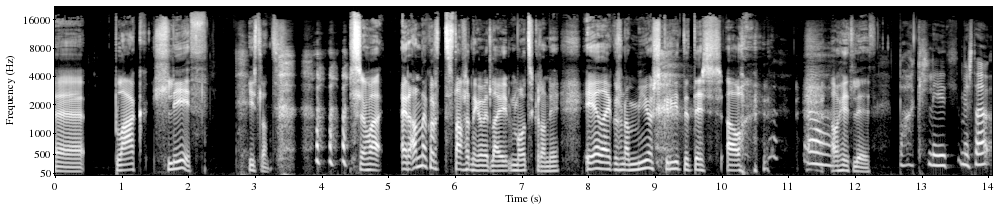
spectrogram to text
uh, Blag Hlið Ísland sem að er annarkvort stafsetningavilla í mótskráni eða eitthvað svona mjög skrítið diss á, á hitlið baklið, minnst það...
